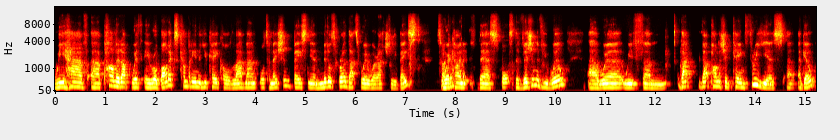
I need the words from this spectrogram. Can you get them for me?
we have uh, partnered up with a robotics company in the UK called Labman Automation, based near Middlesbrough. That's where we're actually based. So Okay. we're kind of their sports division, if you will, uh, where we've um, that that partnership came three years uh, ago,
